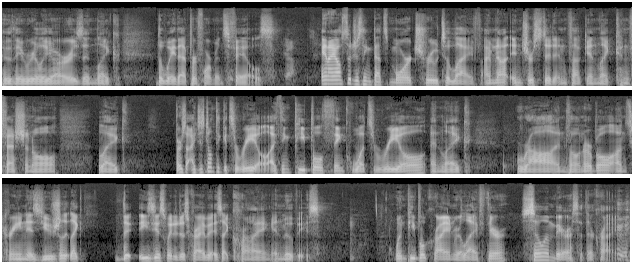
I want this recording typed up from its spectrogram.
who they really are is in like the way that performance fails. Yeah. And I also just think that's more true to life. I'm not interested in fucking like confessional, like. First, I just don't think it's real. I think people think what's real and like raw and vulnerable on screen is usually like the easiest way to describe it is like crying in movies. When people cry in real life, they're so embarrassed that they're crying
